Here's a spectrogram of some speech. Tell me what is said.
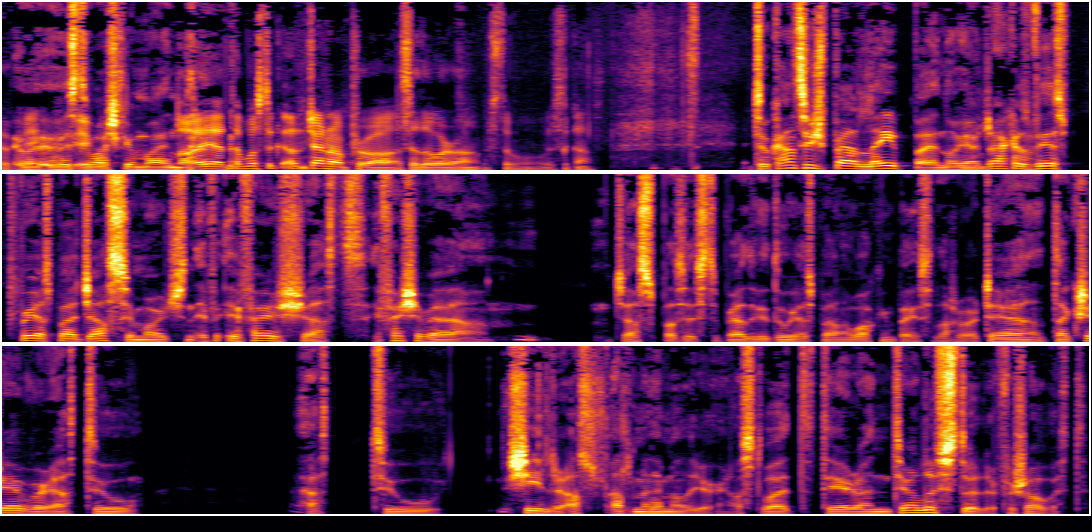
Okay. Hvis du var ikke med. Nei, det måste du gjerne prøve å sette året, hvis du, hvis du kan. Du kan ikke spille leipa, når jeg drakker som vi spiller jazz i morgen. Jeg får ikke at, jeg får ikke være jazzbasist började ju då jag spelar walking bass eller så. Det, det kräver att du att du skiljer allt, allt med det man gör. Alltså det, det, är en, det är en livsstil för så vitt.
